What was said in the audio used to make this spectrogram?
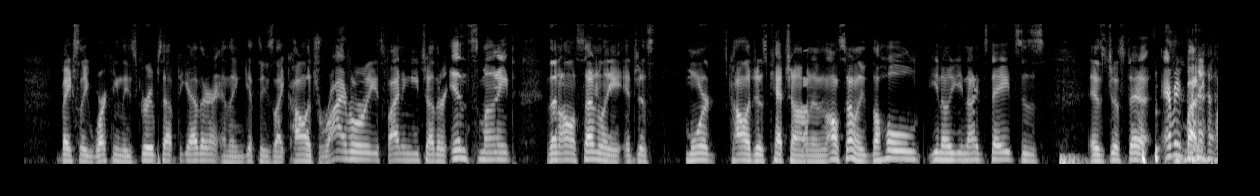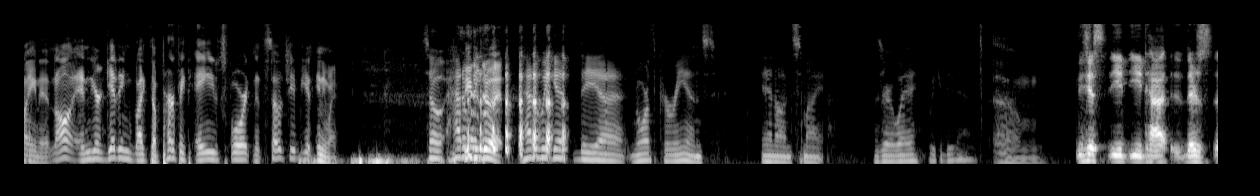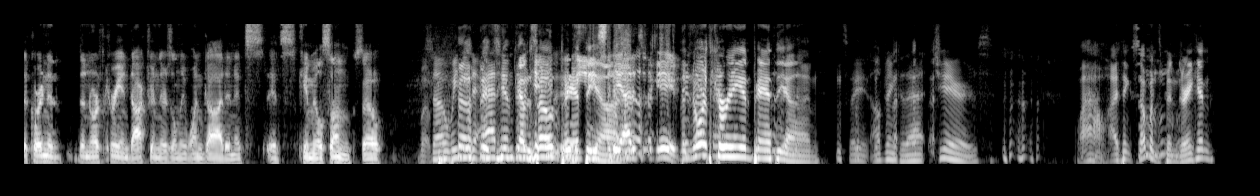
basically working these groups up together and then get these like college rivalries fighting each other in smite. Then all of a suddenly it just more colleges catch on and all of a sudden the whole you know united states is is just uh, everybody playing it and all and you're getting like the perfect age for it and it's so cheap anyway So how do we we do it how do we get the uh, North Koreans in on Smite? Is there a way we could do that? um you just you'd, you'd have there's according to the north korean doctrine there's only one god and it's it's kim il-sung so So we need to add him to the his own game? he needs to be added to the game the North Korean pantheon. Sweet, I'll drink to that. Cheers. Wow, I think someone's been drinking.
